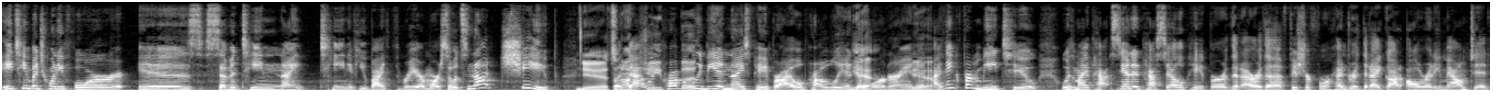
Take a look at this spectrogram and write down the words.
18 by 24 is 17.19 if you buy three or more. So it's not cheap. Yeah, it's but not that cheap, would probably be a nice paper. I will probably end Yeah, up ordering yeah. it. I think for me too, with my pa- sanded pastel paper that are the Fisher 400 that I got already mounted.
